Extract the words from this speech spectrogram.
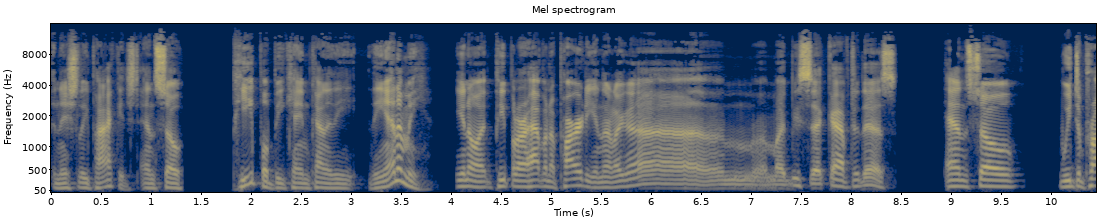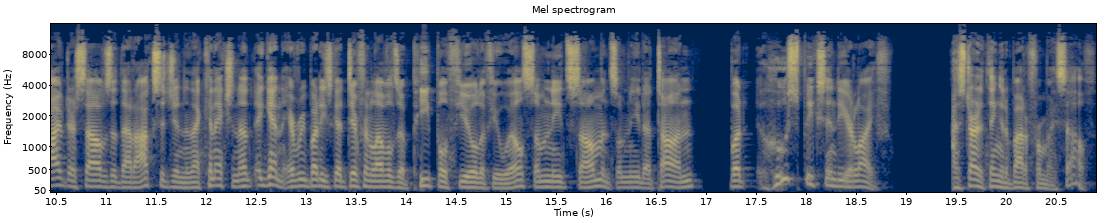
initially packaged. And so people became kind of the, the enemy. You know, people are having a party and they're like, ah, I might be sick after this. And so we deprived ourselves of that oxygen and that connection. Again, everybody's got different levels of people fuel, if you will. Some need some and some need a ton. But who speaks into your life? I started thinking about it for myself.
